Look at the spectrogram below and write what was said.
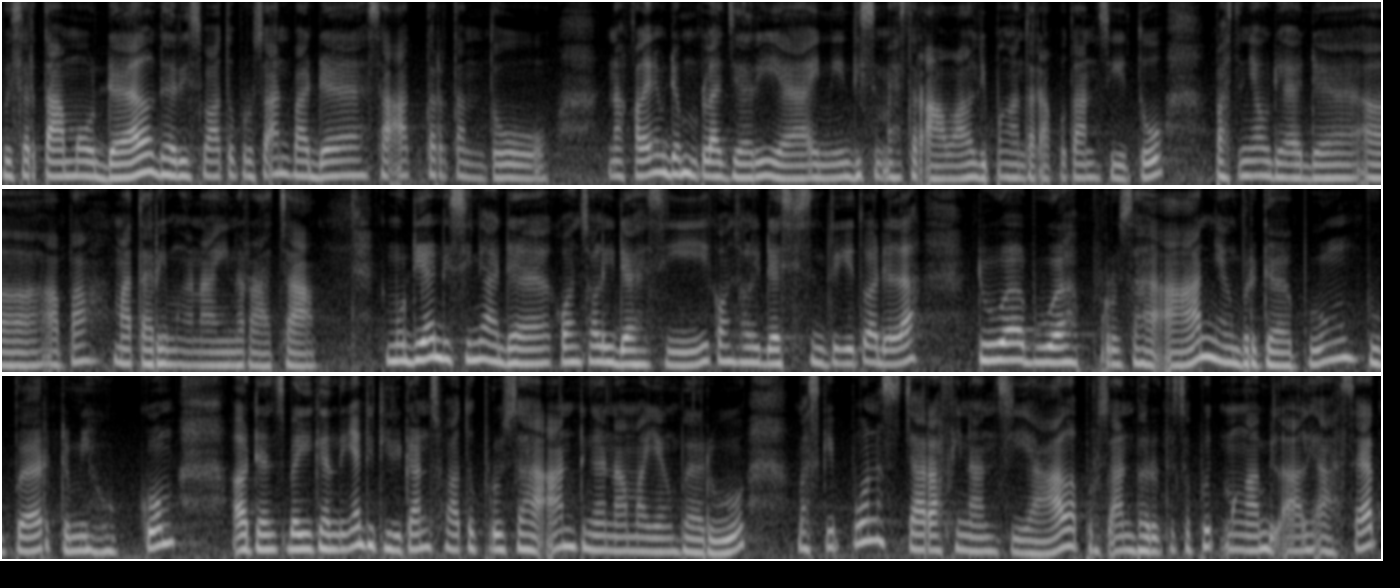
beserta modal dari suatu perusahaan pada saat tertentu. Nah, kalian udah mempelajari ya ini di semester awal di pengantar akuntansi itu pastinya udah ada apa materi mengenai neraca. Kemudian di sini ada ada konsolidasi. Konsolidasi sendiri itu adalah dua buah perusahaan yang bergabung, bubar demi hukum uh, dan sebagai gantinya didirikan suatu perusahaan dengan nama yang baru. Meskipun secara finansial perusahaan baru tersebut mengambil alih aset,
